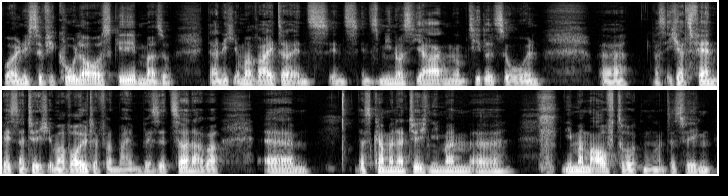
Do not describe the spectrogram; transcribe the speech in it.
wollen nicht so viel Kohle ausgeben, also da nicht immer weiter ins, ins, ins Minus jagen, nur um Titel zu holen. Äh, was ich als Fanbase natürlich immer wollte von meinen Besitzern, aber ähm, das kann man natürlich niemandem, äh, niemandem aufdrücken. Und deswegen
